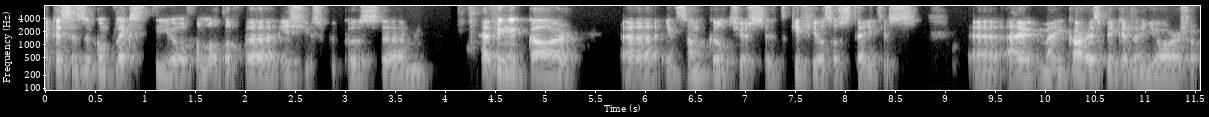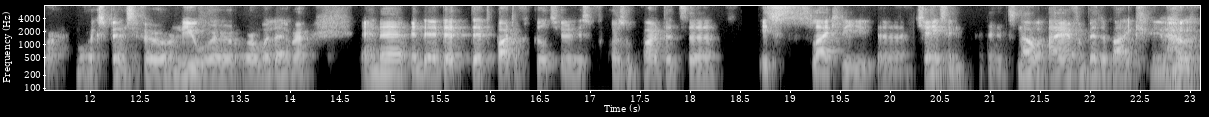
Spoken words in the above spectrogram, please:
I guess it's a complexity of a lot of uh, issues because um, having a car uh, in some cultures it gives you also status. Uh, I, my car is bigger than yours or more expensive or newer or whatever. And uh, and that that part of culture is of course a part that uh, is slightly uh, changing. It's now i have a better bike you know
